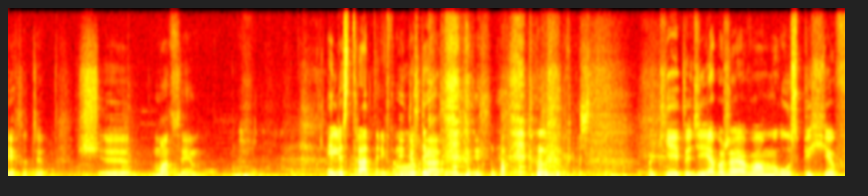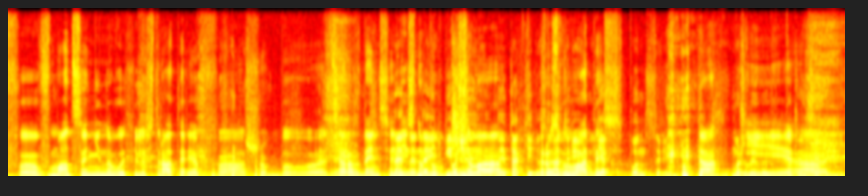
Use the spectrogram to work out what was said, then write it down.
як сказати, щ- мацаємо Ілюстраторів молодих. ілюстрації. Окей, тоді я бажаю вам успіхів е, в мацанні нових ілюстраторів, е, щоб е, ця резиденція дійсно почала не так ілюстраторів, як спонсорів. Так, можливих, і, потенціальних.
